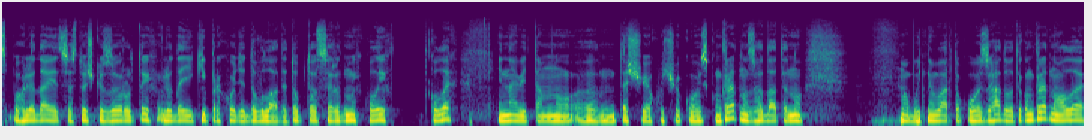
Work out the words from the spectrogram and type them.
споглядається з точки зору тих людей, які приходять до влади. Тобто серед моїх колег, колег і навіть там, ну е, те, що я хочу когось конкретно згадати, ну мабуть, не варто когось згадувати конкретно, але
